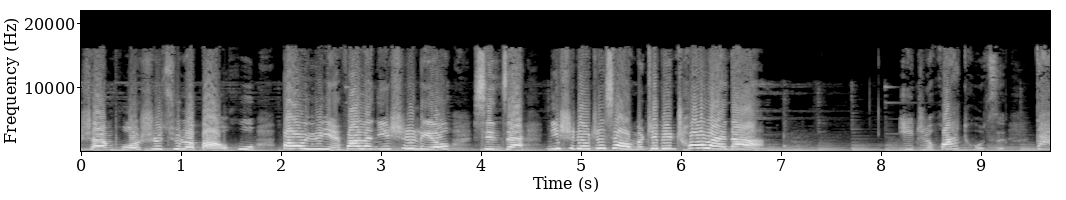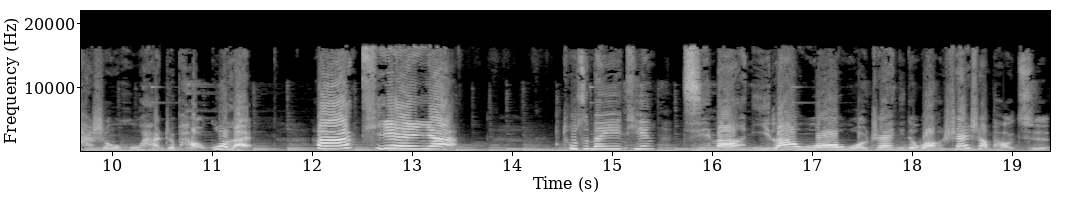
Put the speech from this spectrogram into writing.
山坡失去了保护，暴雨引发了泥石流，现在泥石流正向我们这边冲来呢。一只花兔子大声呼喊着跑过来：“啊，天呀！”兔子们一听，急忙你拉我，我拽你的往山上跑去。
